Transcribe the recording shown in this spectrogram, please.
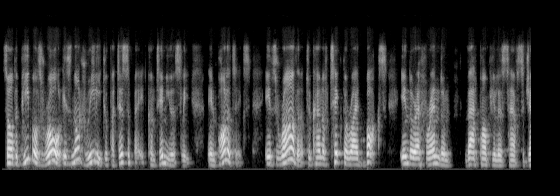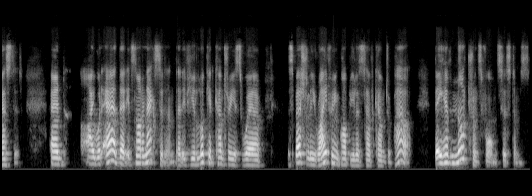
So the people's role is not really to participate continuously in politics. It's rather to kind of tick the right box in the referendum that populists have suggested. And I would add that it's not an accident that if you look at countries where especially right-wing populists have come to power, they have not transformed systems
